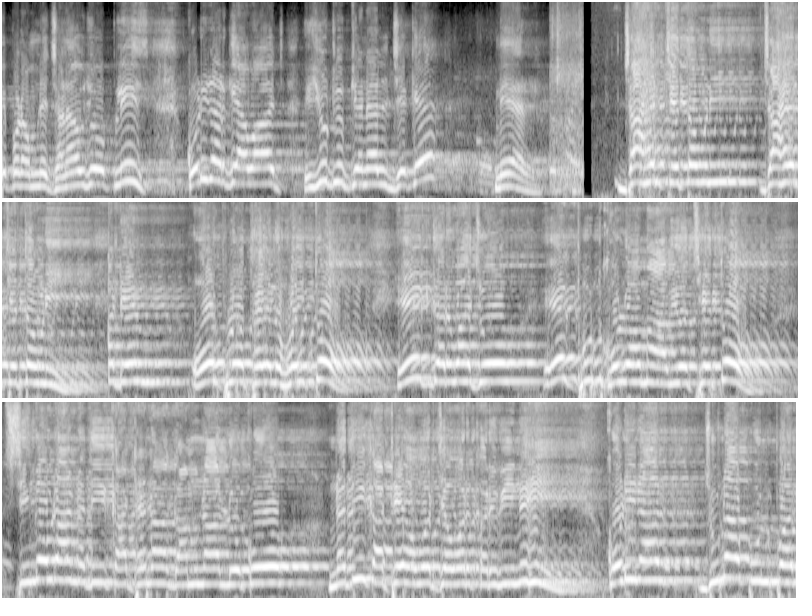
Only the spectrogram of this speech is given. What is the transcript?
એ પણ અમને જણાવજો. પ્લીઝ કોડીનાર કે આવાજ યુટ્યુબ ચેનલ જે કે મેર જાહેર ચેતવણી જાહેર ચેતવણી. ડેમ ઓવરફ્લો થયેલ હોય તો એક દરવાજો એક ફૂટ ખોલવામાં આવ્યો છે તો સિંગવડા નદી કાંઠેના ગામના લોકો નદી કાંઠે અવર જવર કરવી નહીં. કોડીનાર જૂના પુલ પર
